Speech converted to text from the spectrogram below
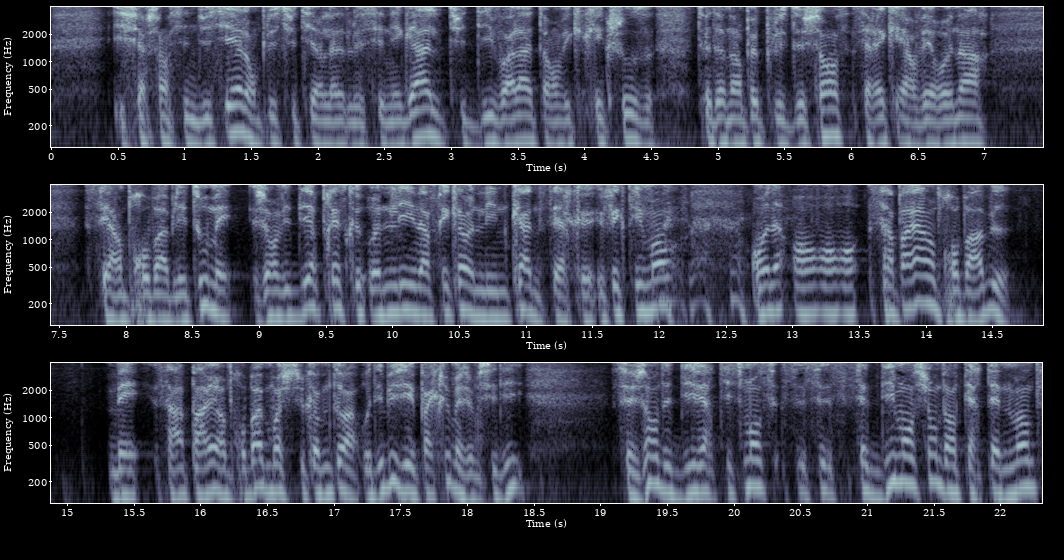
Ils cherchent un signe du ciel. En plus, tu tires la- le Sénégal. Tu te dis, voilà, tu as envie que quelque chose te donne un peu plus de chance. C'est vrai qu'Hervé Renard, c'est improbable et tout, mais j'ai envie de dire presque only in Africa, only in Cannes. C'est-à-dire que effectivement, on a, on- on- ça paraît improbable, mais ça paraît improbable. Moi, je suis comme toi. Au début, j'y ai pas cru, mais je me suis dit, ce genre de divertissement, ce- ce- ce- cette dimension d'entertainment,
